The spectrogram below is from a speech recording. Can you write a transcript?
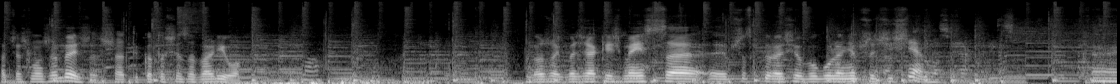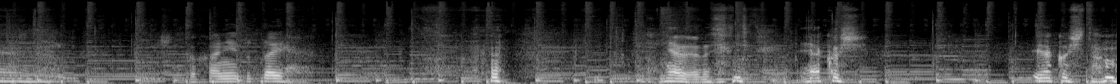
Chociaż może być, że szedł, tylko to się zawaliło. No. Gorzej jak będzie jakieś miejsce, y, przez które się w ogóle nie przeciśniemy. Em, Kochani, tutaj... nie wiem, jakoś... Jakoś tam...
